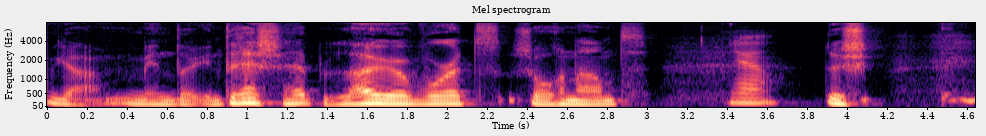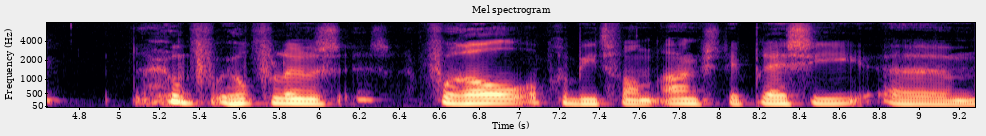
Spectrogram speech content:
ja, minder interesse hebt, luier wordt, zogenaamd. Ja. Dus hulp, hulpverleners, vooral op gebied van angst, depressie, ehm,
